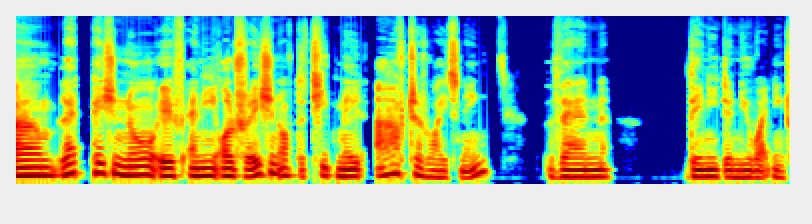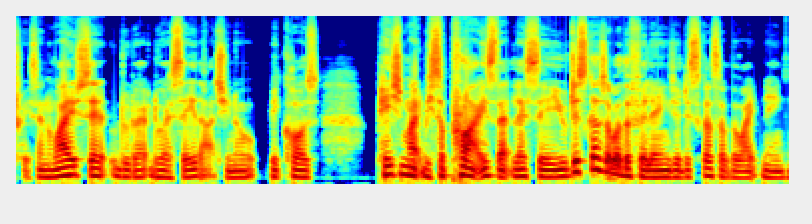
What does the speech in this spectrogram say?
Um, let patient know if any alteration of the teeth made after whitening, then they need a new whitening trace. And why say, do I, do I say that? You know, because patient might be surprised that let's say you discuss about the fillings, you discuss of the whitening,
